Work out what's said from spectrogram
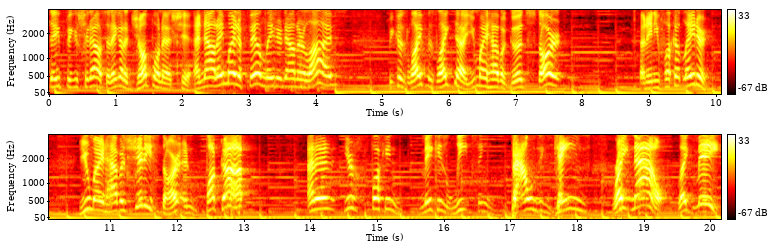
They figure shit out, so they got to jump on that shit. And now they might have failed later down their lives because life is like that. You might have a good start and then you fuck up later. You might have a shitty start and fuck up, and then you're fucking making leaps and bounds and gains right now, like me.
